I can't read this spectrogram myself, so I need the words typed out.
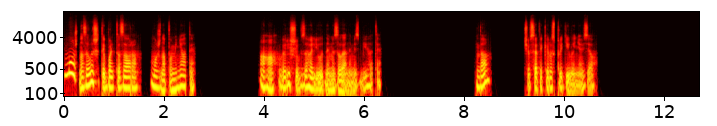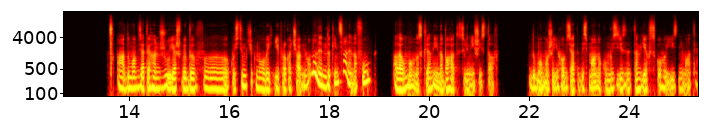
Можна залишити Бальтазара, можна поміняти. Ага, вирішив взагалі одними зеленими збігати. Да? Чи все-таки розподілення взяв? А, думав взяти ганджу, я ж вибив е костюмчик новий і прокачав його. Ну, не до кінця, не на фул, але умовно скляний набагато сильніший став. Думав, може його взяти десь ману комусь зрізати, там є з кого її знімати.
